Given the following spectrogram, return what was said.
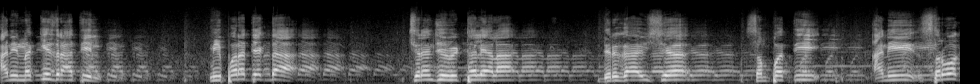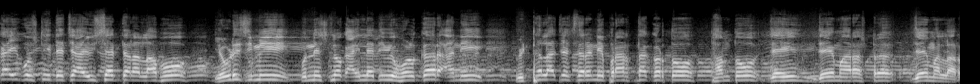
आणि नक्कीच राहतील. मी परत एकदा चिरंजीव विठ्ठल याला दीर्घायुष्य संपत्ती आणि सर्व काही गोष्टी त्याच्या आयुष्यात त्याला लाभो. एवढीच मी पुण्यश्लोक अहिल्यादेवी होळकर आणि विठ्ठलाच्या चरणी प्रार्थना करतो थांबतो. जय हिंद जय महाराष्ट्र जय Malhar.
